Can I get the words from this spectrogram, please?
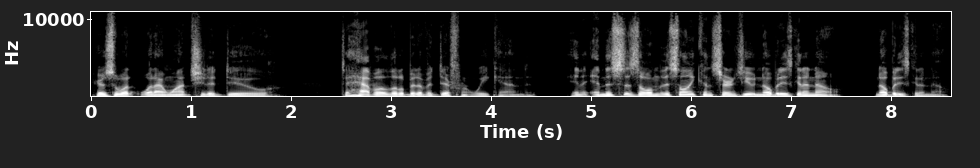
here's what, what I want you to do to have a little bit of a different weekend. And, and this is only, this only concerns you. Nobody's going to know. Nobody's going to know.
